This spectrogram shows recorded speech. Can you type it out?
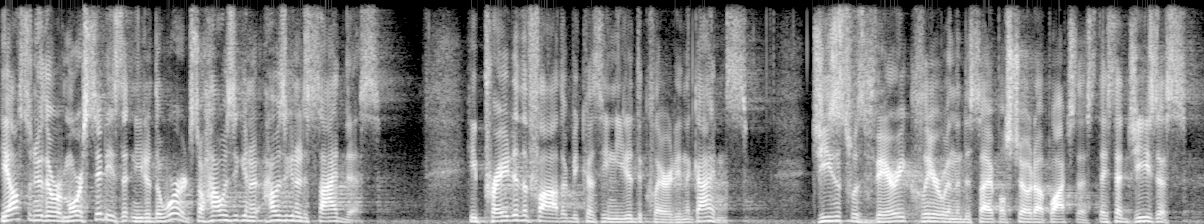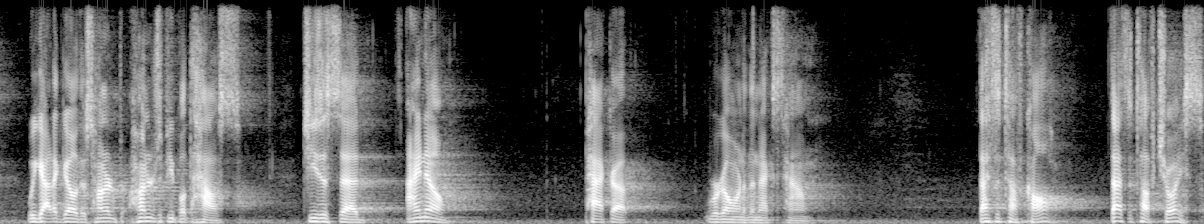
He also knew there were more cities that needed the word. So, how was he going to, decide this? He prayed to the Father because he needed the clarity and the guidance. Jesus was very clear when the disciples showed up. Watch this. They said, Jesus, we got to go. There's hundred, hundreds of people at the house. Jesus said, I know. Pack up. We're going to the next town. That's a tough call. That's a tough choice.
